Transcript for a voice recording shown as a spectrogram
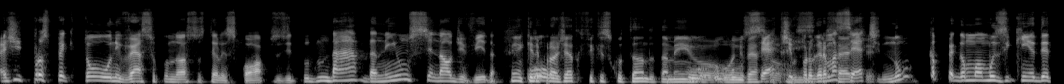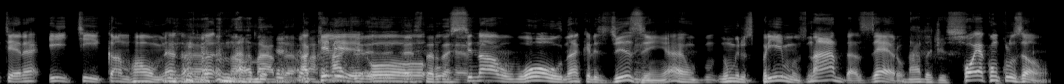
a gente prospectou o universo com nossos telescópios e tudo, nada, nenhum sinal de vida. Tem aquele o- projeto que fica escutando também o, o, universo. 7, o- programa o 7. Nunca pegamos uma musiquinha DT, né? E.T. Come Home, né? Não- Não, Nada. Aquele o, o sinal WOW, né, que eles dizem, é, um- números primos, nada, zero. Nada disso. Qual é a conclusão?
